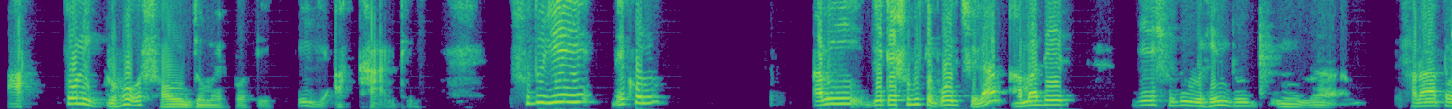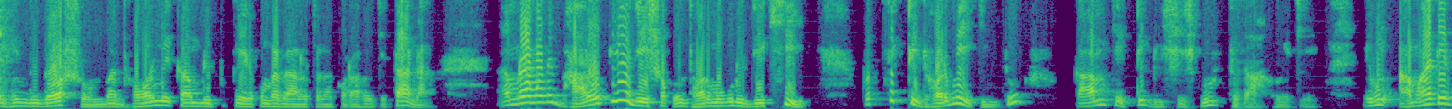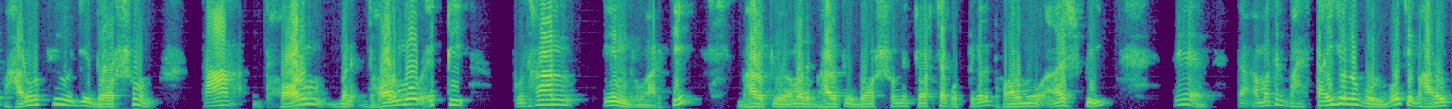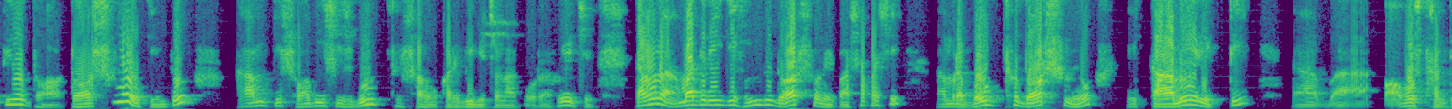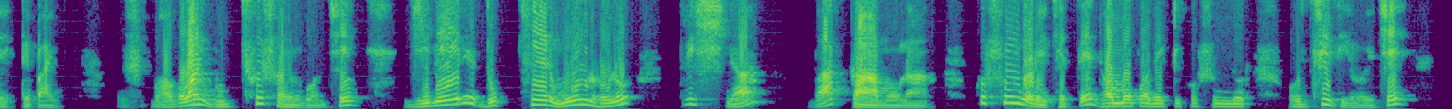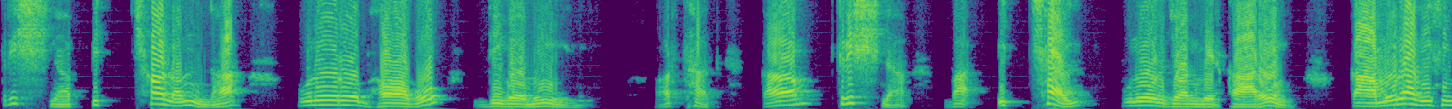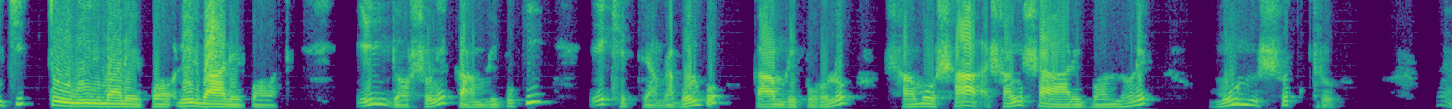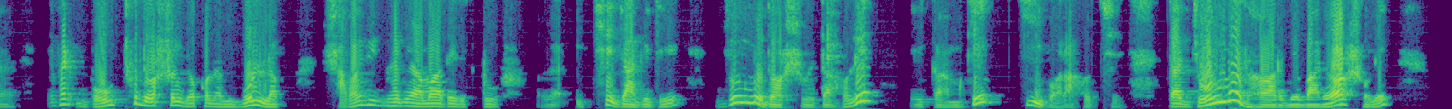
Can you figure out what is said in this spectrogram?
আত্মনিগ্রহ সংযমের প্রতীক। এই যে আখ্যানটি। শুধু যে দেখুন, আমি যেটা শুরুতে বলছিলাম, আমাদের যে শুধু হিন্দু সনাতন হিন্দু দর্শন বা ধর্মে এরকম ভাবে আলোচনা করা হয়েছে তা না। আমরা আমাদের ভারতীয় যে সকল ধর্মগুলো দেখি, প্রত্যেকটি ধর্মেই কিন্তু কামকে একটি বিশেষ গুরুত্ব দেওয়া হয়েছে। এবং আমাদের ভারতীয় যে দর্শন, তা ধর্ম মানে ধর্মর একটি প্রধান কেন্দ্র আর কি। ভারতীয়, আমাদের ভারতীয় দর্শনের চর্চা করতে গেলে ধর্ম আসবেই। হ্যাঁ তা আমাদের তাই জন্য বলব যে ভারতীয় দর্শনেও কিন্তু কামকে সবিশেষ গুরুত্ব সহকারে বিবেচনা করা হয়েছে। কেননা আমাদের এই যে হিন্দু দর্শনের পাশাপাশি আমরা বৌদ্ধ দর্শনেও এই কামের একটি অবস্থান দেখতে পাই। ভগবান বুদ্ধ স্বয়ং বলছেন, জীবের দুঃখের মূল হলো তৃষ্ণা বা কামনা। খুব সুন্দর এক্ষেত্রে ক্ষেত্রে ধর্মপদে একটি খুব সুন্দর উদ্ধৃতি রয়েছে, তৃষ্ণা পিচ্ছানন্দা পুনর্ভব দিগমিনী। অর্থাৎ, কাম তৃষ্ণা বা ইচ্ছাই পুনর্জন্মের কারণ। কামনাবিহীন চিত্ত নির্মাণের প- নির্বাণের পথ। এই দর্শনে কামরিপু কি? এক্ষেত্রে আমরা বলব, কামরিপু হলো সাংসারিক বন্ধনের মূল শত্রু হ্যাঁ এবার বৌদ্ধ দর্শন যখন আমি বললাম, স্বাভাবিকভাবে আমাদের একটু ইচ্ছে জাগে যে জৈন দর্শনে তাহলে এই কামকে কি বলা হচ্ছে? তা জৈন ধর্মে বা দর্শনে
